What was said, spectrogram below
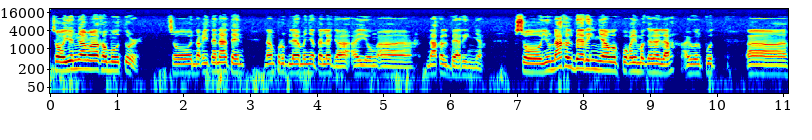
So, yun nga mga kamotor. So, nakita natin na ang problema niya talaga ay yung ah, knuckle bearing niya. So, yung knuckle bearing niya, wag po kayong mag-alala. I will put ah,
